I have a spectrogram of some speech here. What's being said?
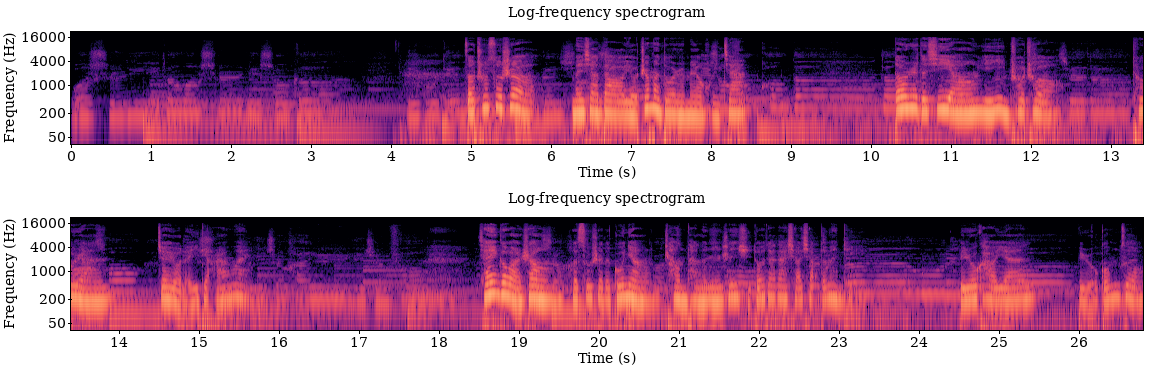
我是你一段往事，一首歌走出宿舍，没想到有这么多人没有回家。冬日的夕阳隐隐绰绰，突然就有了一点安慰。前一个晚上和宿舍的姑娘畅谈了人生许多大大小小的问题，比如考研，比如工作，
